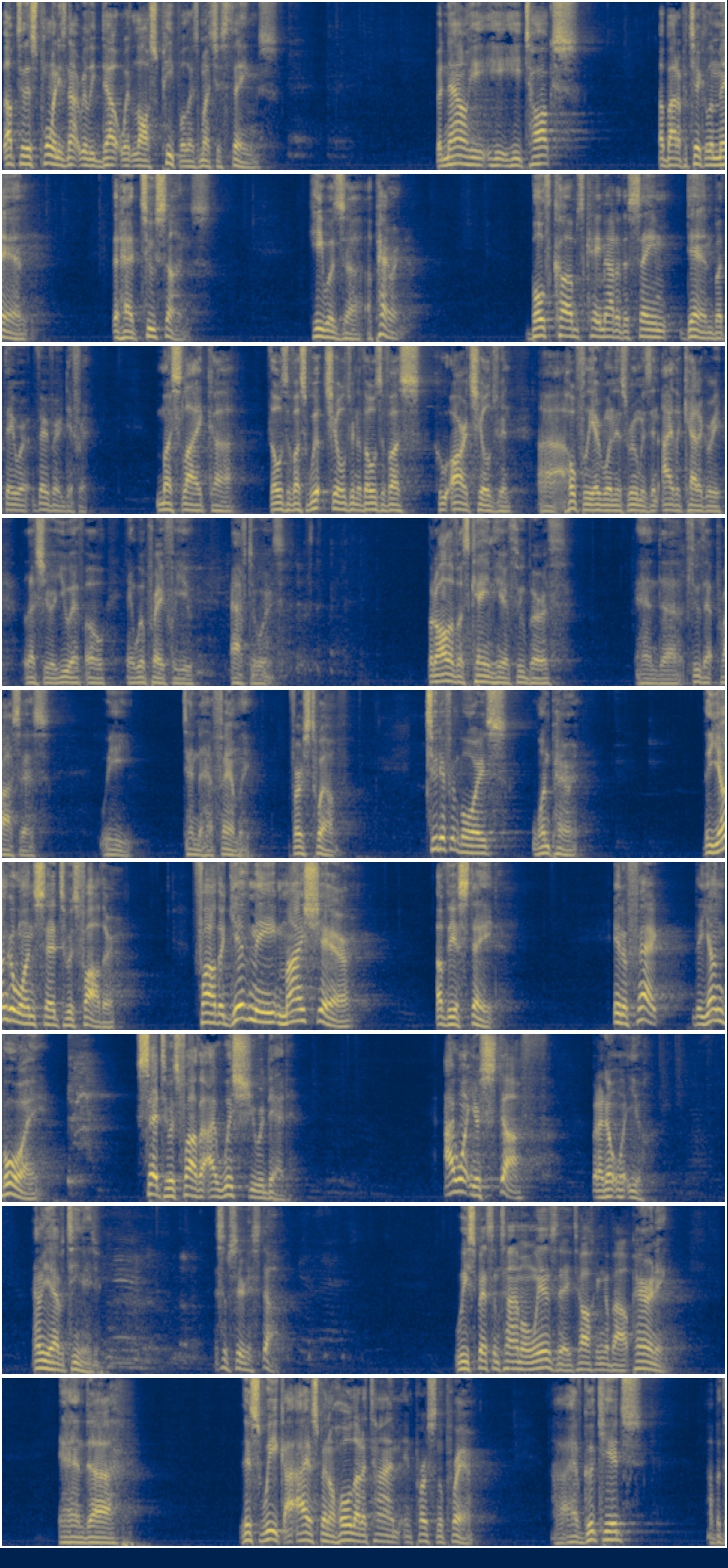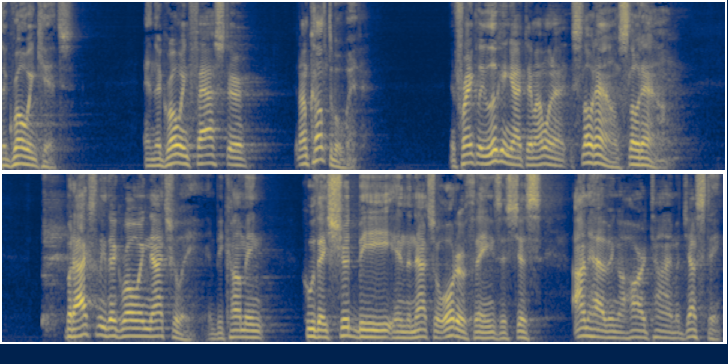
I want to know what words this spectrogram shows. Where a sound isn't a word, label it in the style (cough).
up to this point, he's not really dealt with lost people as much as things. But now he, he, he talks about a particular man that had two sons. He was a, a parent. Both cubs came out of the same den, but they were very, very different. Much like uh, those of us with children or those of us who are children. Uh, hopefully, everyone in this room is in either category, unless you're a UFO, and we'll pray for you afterwards. But all of us came here through birth, and uh, through that process, we tend to have family. Verse 12 Two different boys, one parent. The younger one said to his father, Father, give me my share of the estate. In effect, the young boy said to his father, I wish you were dead. I want your stuff, but I don't want you. How many of you have a teenager? That's some serious stuff. We spent some time on Wednesday talking about parenting. And uh, this week, I, I, have spent a whole lot of time in personal prayer. Uh, I have good kids, uh, but they're growing kids. And they're growing faster than I'm comfortable with. And frankly, looking at them, I want to slow down, slow down. But actually, they're growing naturally and becoming who they should be in the natural order of things. It's just, I'm having a hard time adjusting.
